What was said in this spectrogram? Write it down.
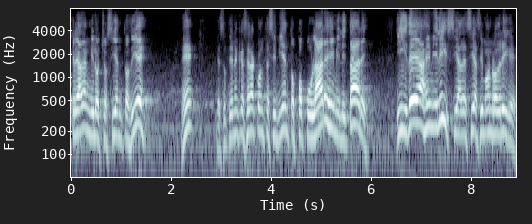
creada en 1810. ¿eh? Eso tienen que ser acontecimientos populares y militares. Ideas y milicias, decía Simón Rodríguez.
